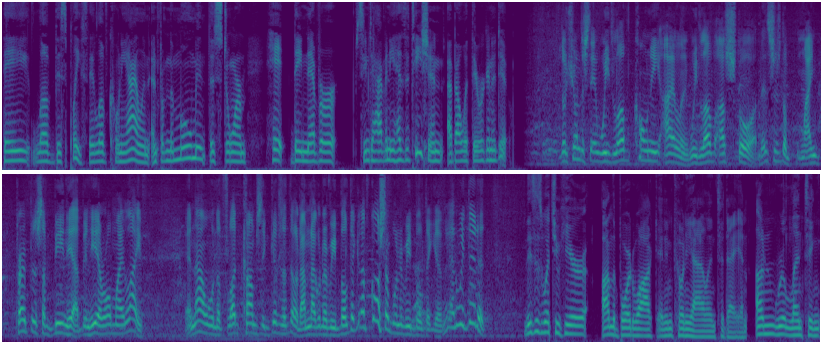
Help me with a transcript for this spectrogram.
they love this place. They love Coney Island. And from the moment the storm hit, they never seemed to have any hesitation about what they were going to do. Don't you understand? We love Coney Island. We love our store. This is the my purpose of being here. I've been here all my life. And now when the flood comes, it gives a thought. I'm not going to rebuild again. Of course I'm going to rebuild again. And we did it. This is what you hear on the boardwalk and in Coney Island today an unrelenting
